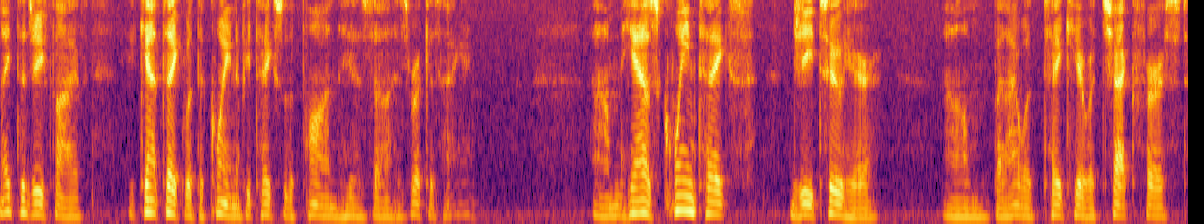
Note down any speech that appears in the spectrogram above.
Knight to g5. He can't take with the queen. If he takes with the pawn, his, uh, his rook is hanging. Um, he has queen takes g2 here, um, but I would take here with check first,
